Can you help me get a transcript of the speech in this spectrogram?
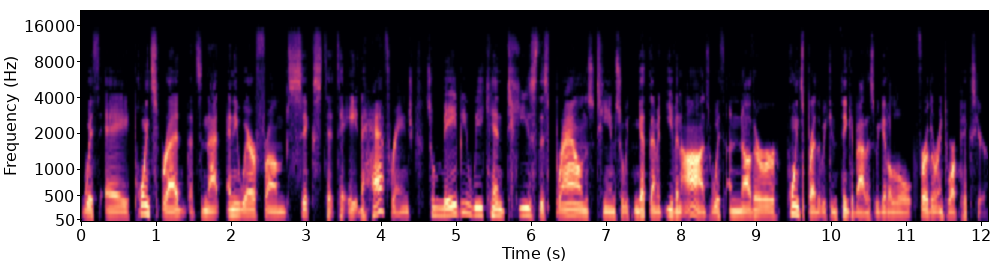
with a point spread that's in that anywhere from six to, to eight and a half range. So maybe we can tease this Browns team so we can get them at even odds with another point spread that we can think about as we get a little further into our picks here.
